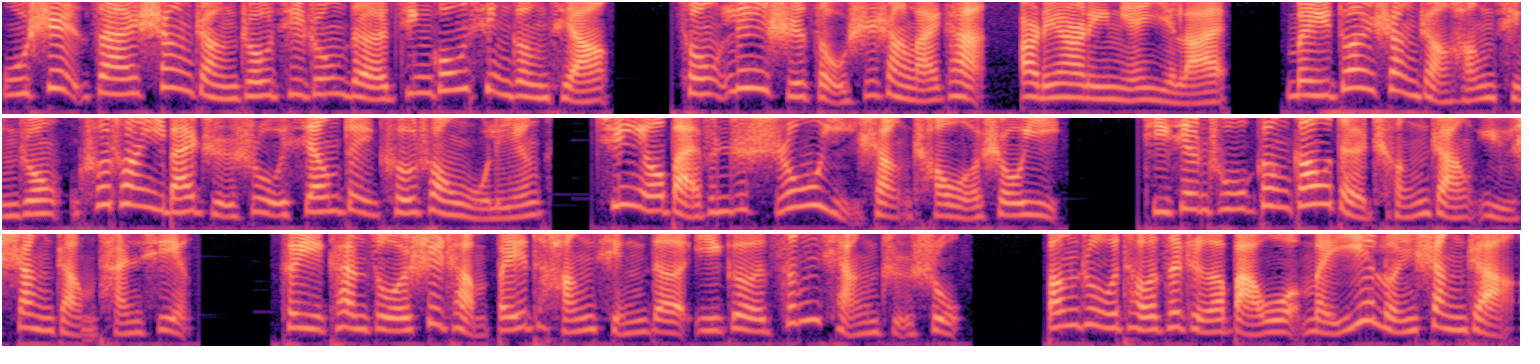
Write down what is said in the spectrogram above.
五是，在上涨周期中的进攻性更强。从历史走势上来看，二零二零年以来。每段上涨行情中，科创一百指数相对科创五零均有百分之十五以上超额收益，体现出更高的成长与上涨弹性，可以看作市场贝塔行情的一个增强指数，帮助投资者把握每一轮上涨。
